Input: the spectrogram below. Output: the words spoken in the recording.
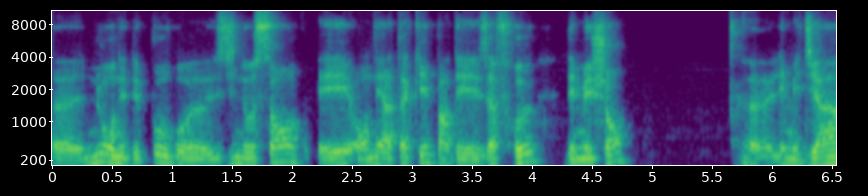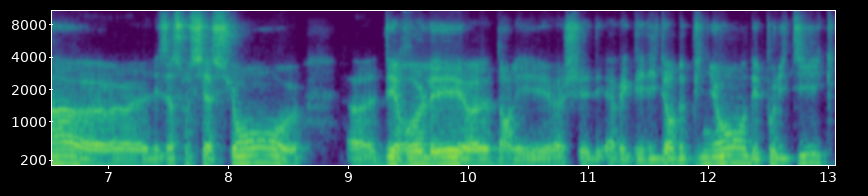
nous, on est des pauvres innocents et on est attaqué par des affreux, des méchants. les médias, les associations, des relais avec des leaders d'opinion, des politiques,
